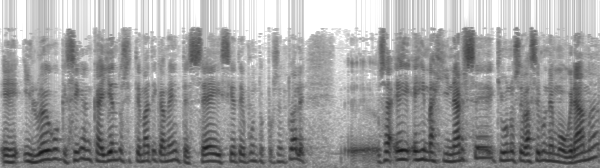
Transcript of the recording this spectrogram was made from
eh, y luego que sigan cayendo sistemáticamente 6, 7 puntos porcentuales. Eh, o sea, es, imaginarse que uno se va a hacer un hemograma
